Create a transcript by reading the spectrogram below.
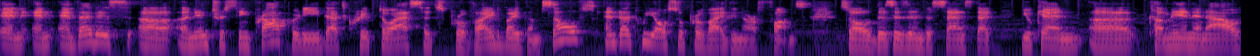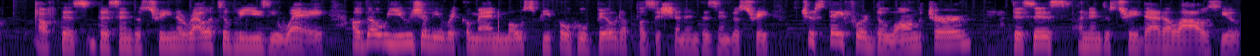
And, and, and that is uh, an interesting property that crypto assets provide by themselves and that we also provide in our funds. So, this is in the sense that you can uh, come in and out of this this industry in a relatively easy way although we usually recommend most people who build a position in this industry to stay for the long term this is an industry that allows you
